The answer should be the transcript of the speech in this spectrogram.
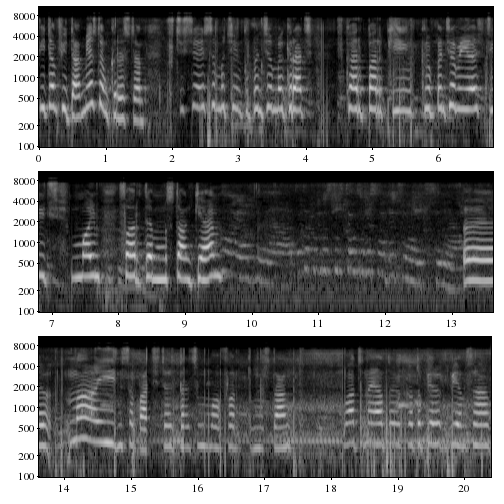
Witam, witam, jestem Krystian. W dzisiejszym odcinku będziemy grać w car parking. Będziemy jeździć moim Fordem Mustangiem. Yy, no i zobaczcie, to jest mo- Ford Mustang. Ładny, ja tylko dopiero kupiłem za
